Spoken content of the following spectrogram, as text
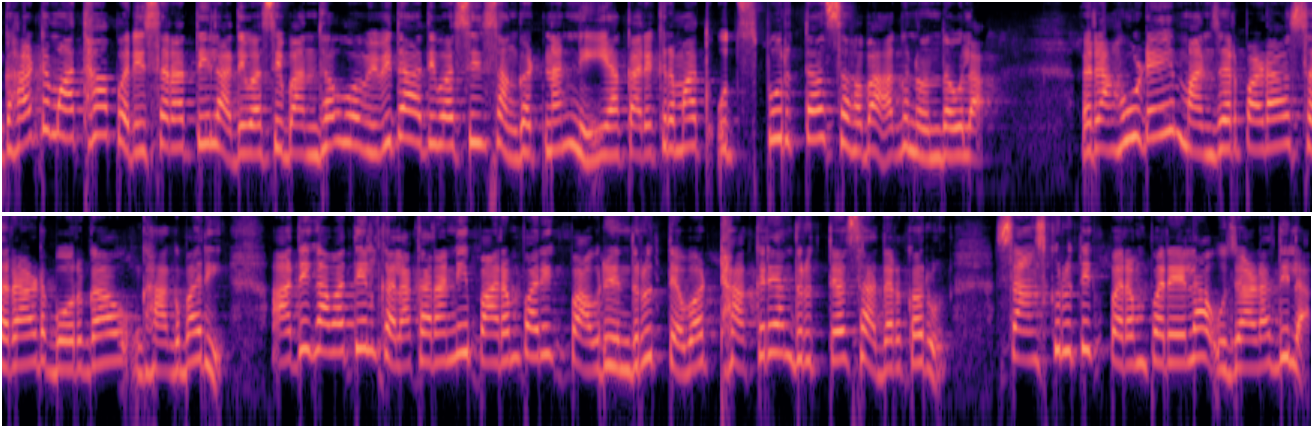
घाटमाथा परिसरातील आदिवासी बांधव व विविध आदिवासी संघटनांनी या कार्यक्रमात उत्स्फूर्त सहभाग नोंदवला. राहुडे मांजरपाडा सराड बोरगाव घागबारी आदी गावातील कलाकारांनी पारंपरिक पावरी नृत्य व ठाकऱ्या नृत्य सादर करून सांस्कृतिक परंपरेला उजाळा दिला.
